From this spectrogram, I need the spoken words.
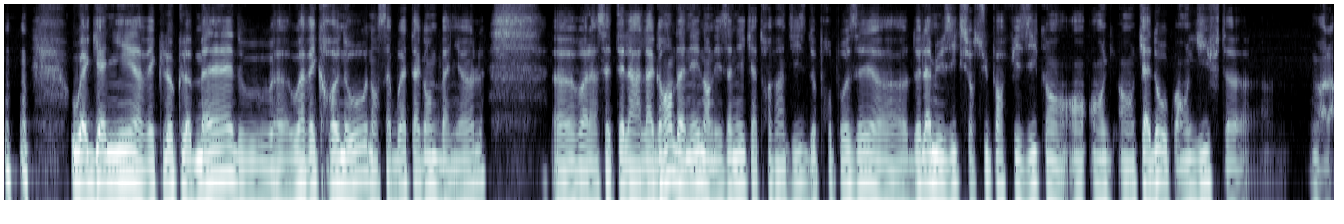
à gagner avec le Club Med ou, avec Renault dans sa boîte à gants de bagnole. Voilà, c'était la, la grande année dans les années 90 de proposer de la musique sur support physique en cadeau, quoi, en gift. Voilà.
